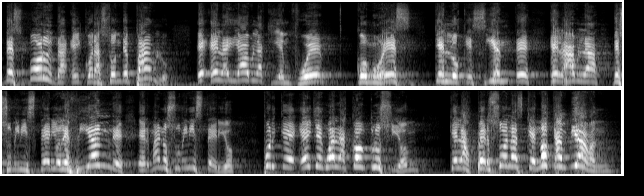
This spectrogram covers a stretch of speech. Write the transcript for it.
desborda el corazón de Pablo. E, él ahí habla quién fue, cómo es, qué es lo que siente. Él habla de su ministerio, defiende, hermano, su ministerio, porque él llegó a la conclusión que las personas que no cambiaban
